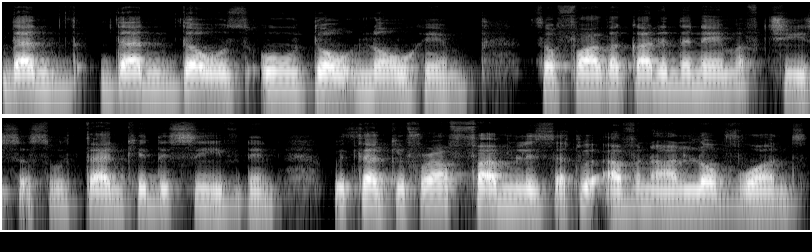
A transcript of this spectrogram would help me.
than than those who don't know him. So, Father God, in the name of Jesus, we thank you this evening. We thank you for our families that we have and our loved ones.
